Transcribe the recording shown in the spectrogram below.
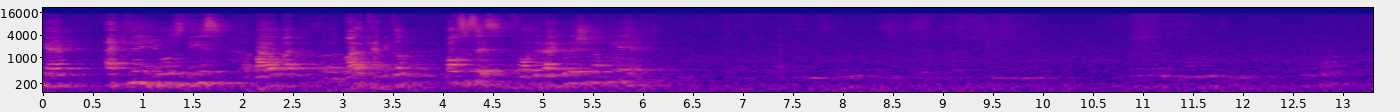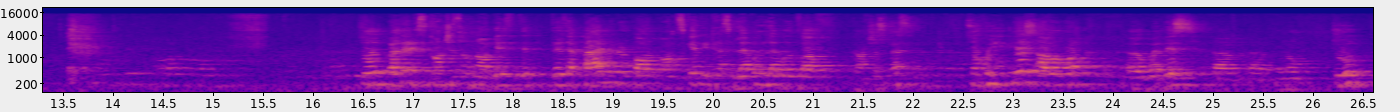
can actually use these bio, uh, biochemical processes for the regulation of the agent. So whether it's conscious or not, there is, there is a parameter called ConsScale. It has 11 levels of consciousness. So we test our work uh, with this uh, uh, you know, tool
